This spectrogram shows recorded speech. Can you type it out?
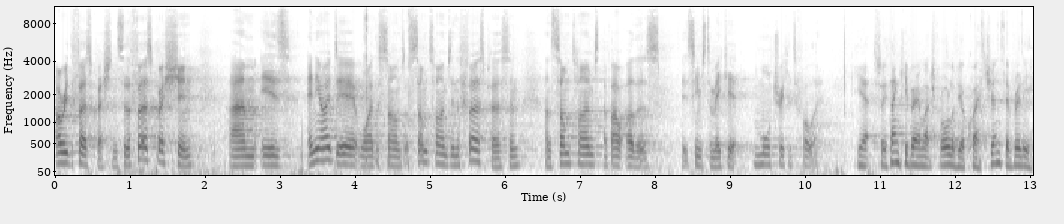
I'll read the first question. So the first question um, is: Any idea why the Psalms are sometimes in the first person and sometimes about others? It seems to make it more tricky to follow. Yeah, so thank you very much for all of your questions. They've really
